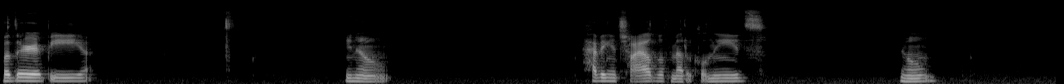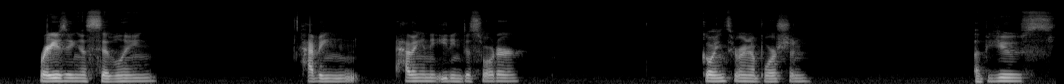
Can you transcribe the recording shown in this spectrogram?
whether it be, you know, having a child with medical needs, you know, raising a sibling, having having an eating disorder, going through an abortion, abuse,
